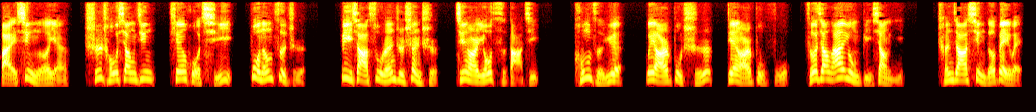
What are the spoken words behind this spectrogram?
百姓讹言，持仇相惊，天祸其意，不能自止。陛下素人至甚是，今而有此大机。孔子曰：“威而不持，颠而不服，则将安用彼相矣。”臣家幸得备位，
